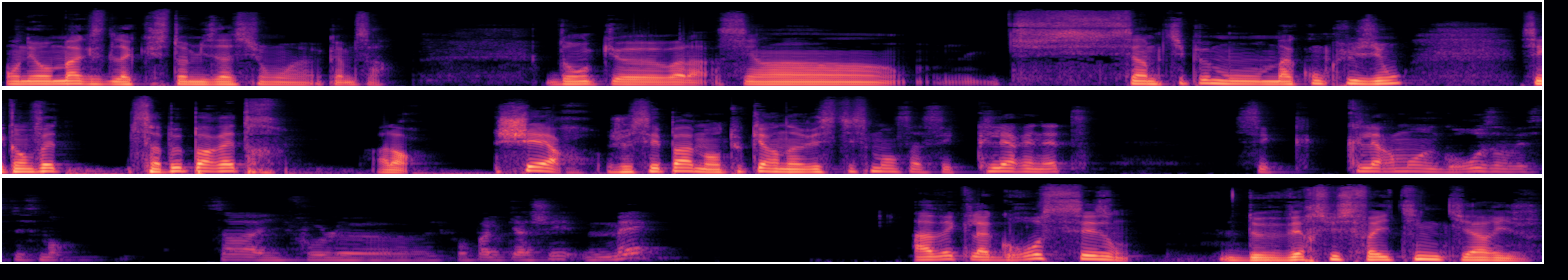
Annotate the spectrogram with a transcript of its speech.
on est au max de la customisation euh, comme ça. Donc euh, voilà, c'est un, c'est un petit peu mon ma conclusion, c'est qu'en fait ça peut paraître, alors cher, je sais pas, mais en tout cas un investissement, ça c'est clair et net, c'est clairement un gros investissement. Ça, il faut le, il faut pas le cacher, mais avec la grosse saison de versus fighting qui arrive,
